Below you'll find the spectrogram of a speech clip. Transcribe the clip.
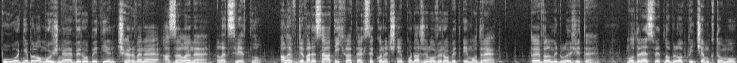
Původně bylo možné vyrobit jen červené a zelené LED světlo, ale v 90. letech se konečně podařilo vyrobit i modré. To je velmi důležité. Modré světlo bylo klíčem k tomu,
